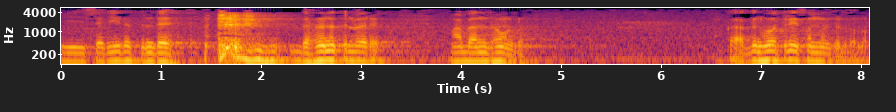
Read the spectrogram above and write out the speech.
ഈ ശരീരത്തിന്റെ ദഹനത്തിൽ വരെ ആ ബന്ധമുണ്ട്. അഗ്നിഹോത്രിയെ സംബന്ധിച്ചിടത്തോളം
